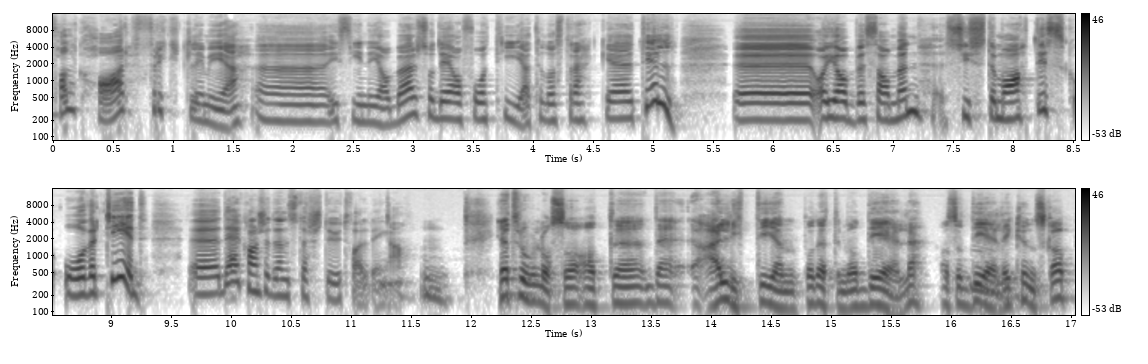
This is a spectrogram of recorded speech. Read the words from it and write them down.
Folk har fryktelig mye uh, i sine jobber, så det å få tida til å strekke til uh, og jobbe sammen systematisk over tid, uh, det er kanskje den største utfordringa. Mm. Jeg tror vel også at det er litt igjen på dette med å dele, altså dele mm. kunnskap.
